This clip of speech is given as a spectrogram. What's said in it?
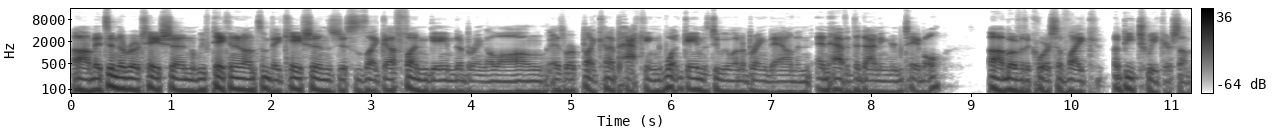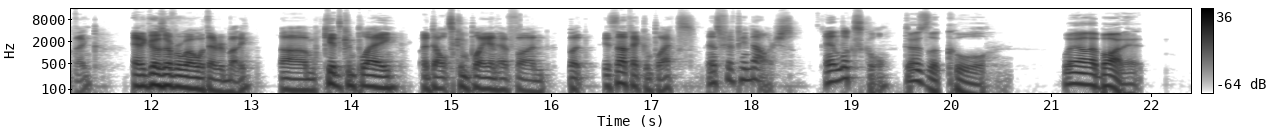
Um, it's in the rotation. We've taken it on some vacations just as like a fun game to bring along as we're like kind of packing what games do we want to bring down and, and have at the dining room table um, over the course of like a beach week or something. And it goes over well with everybody. Um, kids can play, adults can play and have fun, but it's not that complex. And it's fifteen dollars, and it looks cool. does look cool. Well, I bought it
